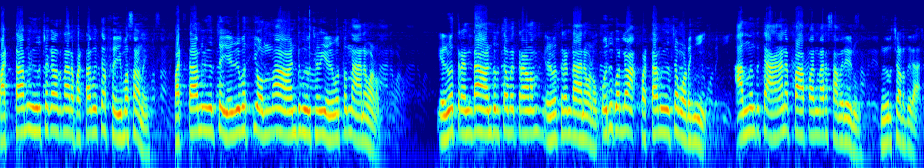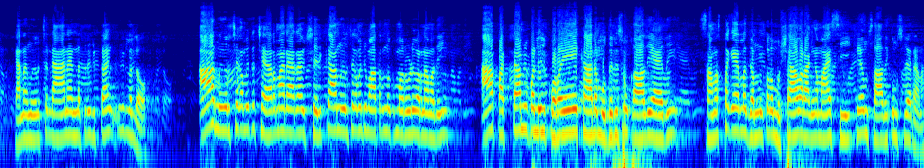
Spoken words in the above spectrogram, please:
പട്ടാമി നീർച്ച നടത്തുന്ന പട്ടാമി നീർച്ച ഫേമസ് ആണ്. പട്ടാമി നീർച്ച എഴുപത്തി ഒന്നാം ആണ്ട് നീർച്ചയാണെങ്കിൽ എഴുപത്തി ഒന്ന് ആന വേണം. എഴുപത്തിരണ്ടാം ആണ്ടുത്സവം എത്ര വേണം എഴുപത്തിരണ്ട് ആന വേണം. ഒരു കൊല്ലം പട്ടാമി നീർച്ച മുടങ്ങി. അന്ന് എന്താ ആനപ്പാപ്പാന്മാരെ സമരം നീർച്ച നടത്തില്ല കാരണം നീർച്ചന്റെ ആന എണ്ണത്തിന് കിട്ടാൻ ഇല്ലല്ലോ. ആ നീർച്ച കമ്മിറ്റി ചെയർമാൻ ആരാ? ശരിക്കും ആ നീർച്ച കമ്മിറ്റി മാത്രം നമുക്ക് മറുപടി പറഞ്ഞാൽ മതി. ആ പട്ടാമി പള്ളിയിൽ കുറെ കാലം മുദരിസും കാതിയായത് സമസ്ത കേരള ജമ്മിക്കുള്ള മുഷാവർ അംഗമായ സി കെ എം സാദിഖ് മുസ്ലിയാരാണ്.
